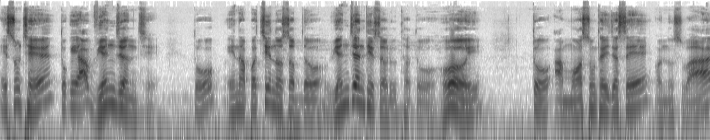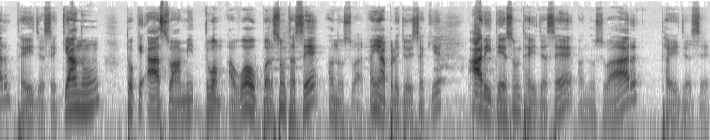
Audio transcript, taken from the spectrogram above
એ શું છે? તો કે આ વ્યંજન છે. તો એના પછીનો શબ્દ વ્યંજનથી શરૂ થતો હોય તો આ મ શું થઈ જશે? અનુસ્વાર થઈ જશે. ક્યાંનું? તો કે આ સ્વામિત્વમ. આ વ ઉપર શું થશે? અનુસ્વાર. અહીં આપણે જોઈ શકીએ. આ રીતે શું થઈ જશે? અનુસ્વાર થઈ જશે.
